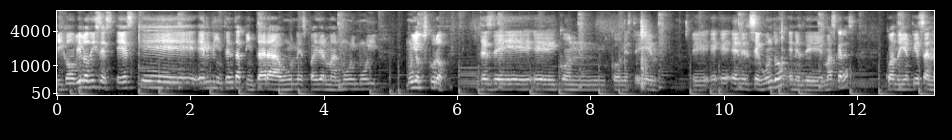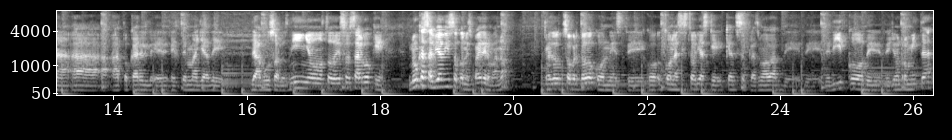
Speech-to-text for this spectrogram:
Y como bien lo dices, es que él intenta pintar a un Spider-Man muy, muy, muy oscuro. Desde eh, con, con, este. Eh, eh, en el segundo, en el de máscaras, cuando ya empiezan a, tocar el, el, tema ya de, de abuso a los niños, todo eso es algo que nunca se había visto con Spider-Man, ¿no? Sobre todo con, este, con, las historias que, antes se plasmaban de, de, de Ditko, de, John Romita,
